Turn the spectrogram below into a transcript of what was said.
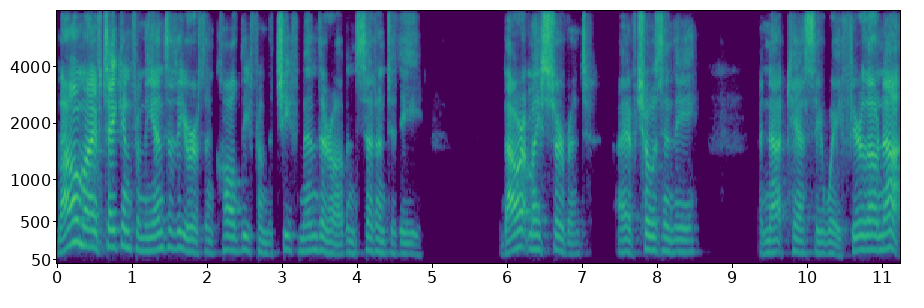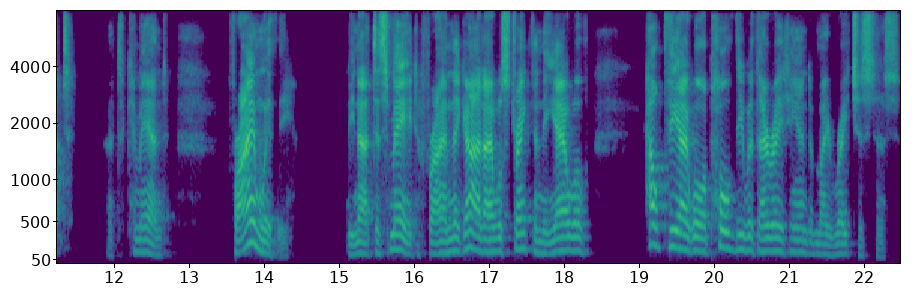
Thou whom I have taken from the ends of the earth and called thee from the chief men thereof, and said unto thee, Thou art my servant, I have chosen thee and not cast thee away. Fear thou not, that's a command, for I am with thee. Be not dismayed, for I am thy God. I will strengthen thee. I will help thee. I will uphold thee with thy right hand of my righteousness.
